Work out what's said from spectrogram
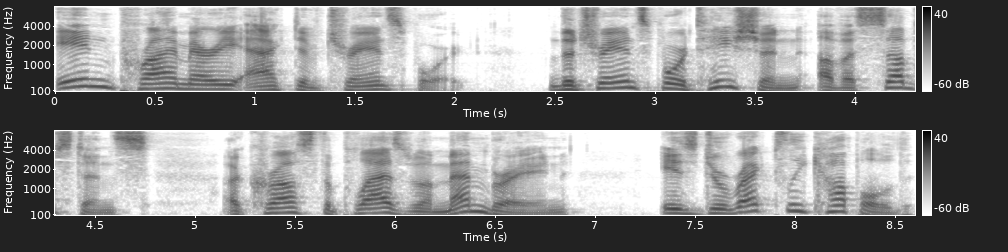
In primary active transport, the transportation of a substance across the plasma membrane is directly coupled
